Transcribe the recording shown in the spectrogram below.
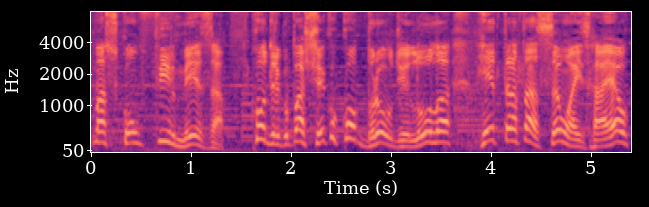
mas com firmeza. Rodrigo Pacheco cobrou de Lula retratação a Israel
